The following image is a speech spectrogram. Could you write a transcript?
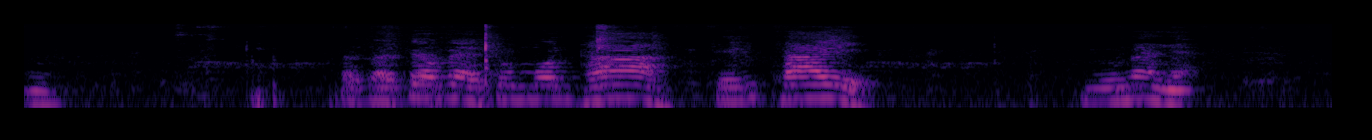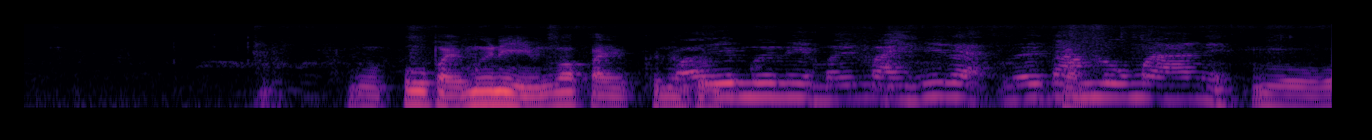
อืมแล้วก็เจ้าแม่ชุมมนทาสิงห์ชัย อยู่นั่นเนี่ยปูไปมือนี่มันว่าไปขึ้นไปมามือนี่ใหม่ๆนี่แหละ เลยนำลงมานี่โอ้โห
